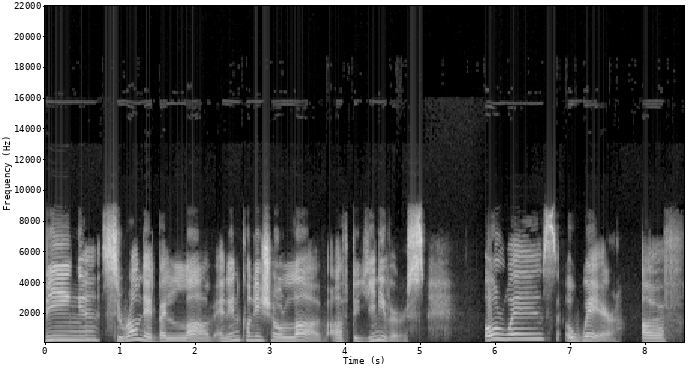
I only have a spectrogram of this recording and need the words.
Being surrounded by love and unconditional love of the universe, always aware of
